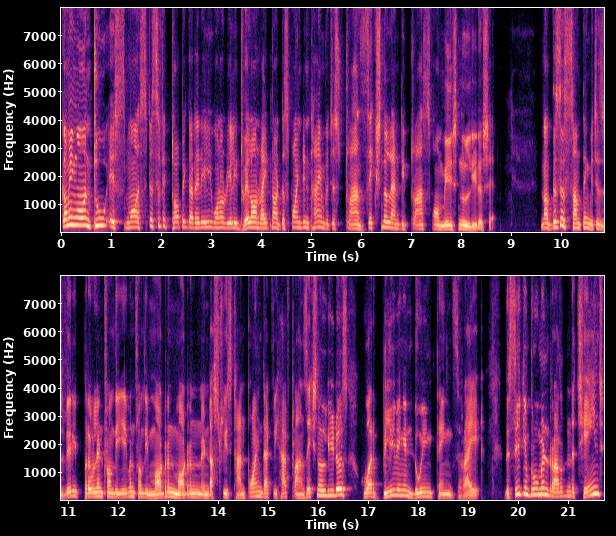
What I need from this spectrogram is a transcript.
Coming on to a small specific topic that i really want to really dwell on right now at this point in time which is transactional and the transformational leadership. Now this is something which is very prevalent from the even from the modern modern industry standpoint that we have transactional leaders who are believing in doing things right. They seek improvement rather than the change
